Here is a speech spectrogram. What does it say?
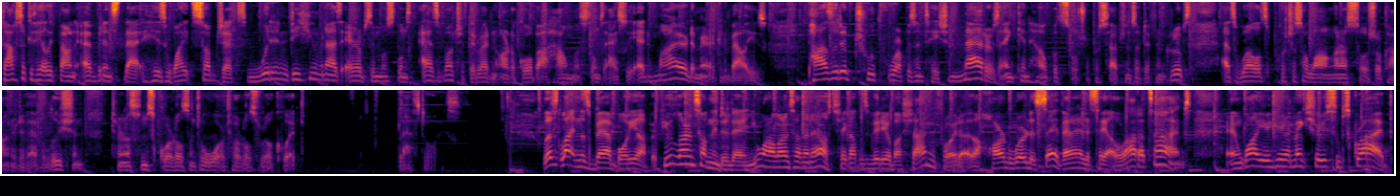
Dr. Kteily found evidence that his white subjects wouldn't dehumanize Arabs and Muslims as much if they read an article about how Muslims actually admired American values. Positive, truthful representation matters and can help with social perceptions of different groups, as well as push us along on our social cognitive evolution. Turn us from squirtles into Wartortles real quick. Blastoise. Let's lighten this bad boy up. If you learned something today and you want to learn something else, check out this video about Schadenfreude, a hard word to say that I had to say a lot of times. And while you're here, make sure you subscribe.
